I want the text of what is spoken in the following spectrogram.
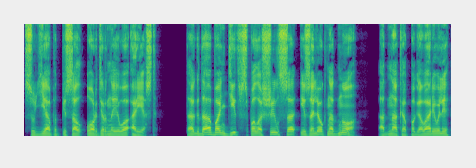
судья подписал ордер на его арест. Тогда бандит всполошился и залег на дно, однако поговаривали,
